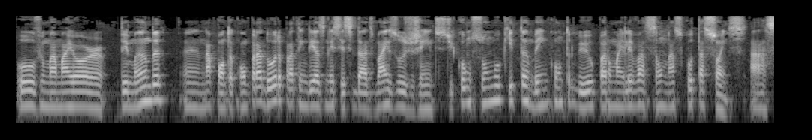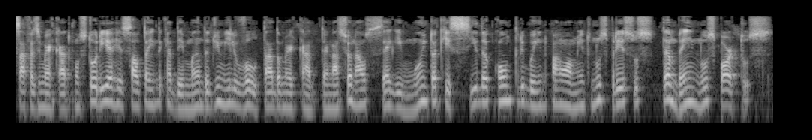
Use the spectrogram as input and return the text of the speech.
Houve uma maior demanda na ponta compradora para atender às necessidades mais urgentes de consumo, que também contribuiu para uma elevação nas cotações. A Safras Mercado Consultoria ressalta ainda que a demanda de milho voltada ao mercado internacional segue muito aquecida, contribuindo para um aumento nos preços também nos portos.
